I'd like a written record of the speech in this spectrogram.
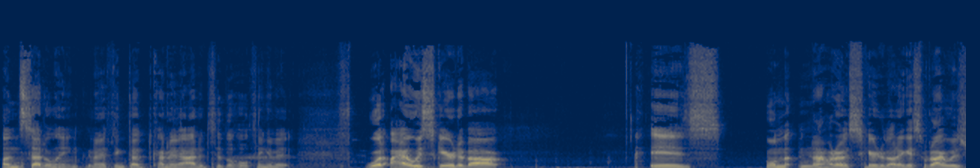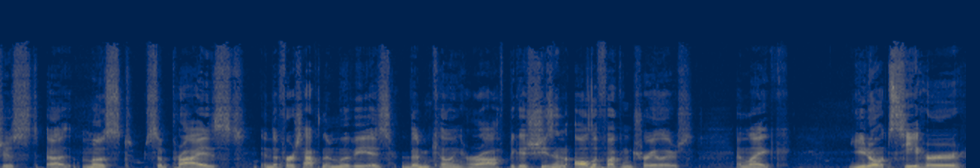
unsettling, and I think that kind of added to the whole thing of it. What I was scared about is, well, n- not what I was scared about. I guess what I was just uh, most surprised in the first half of the movie is them killing her off because she's in all the fucking trailers, and like. You don't see her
